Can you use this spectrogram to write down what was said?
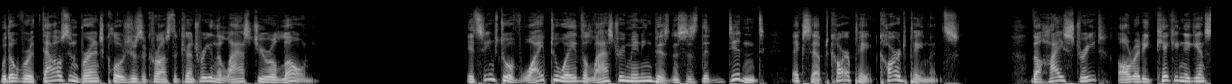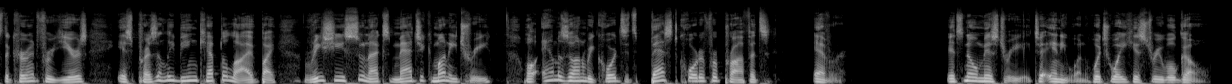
With over a thousand branch closures across the country in the last year alone. It seems to have wiped away the last remaining businesses that didn't accept car pay- card payments. The high street, already kicking against the current for years, is presently being kept alive by Rishi Sunak's magic money tree, while Amazon records its best quarter for profits ever. It's no mystery to anyone which way history will go.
